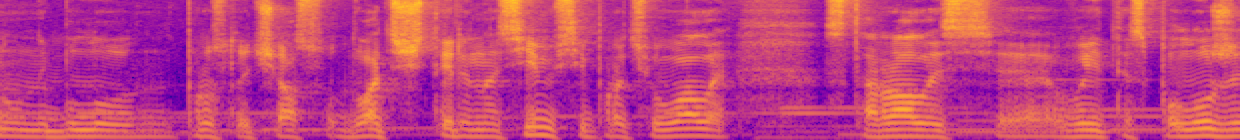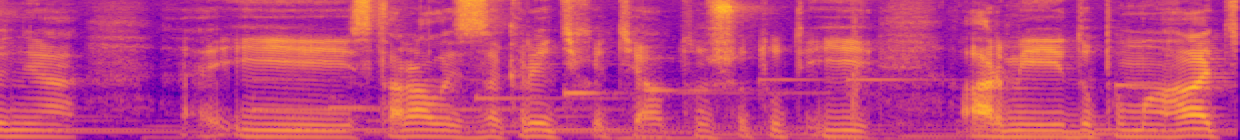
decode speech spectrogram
ну, не було просто часу. 24 на 7 всі працювали, старались е, вийти з положення е, і старались закрити, хоча тому що тут і армії допомагати,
